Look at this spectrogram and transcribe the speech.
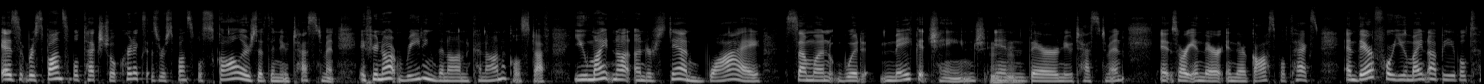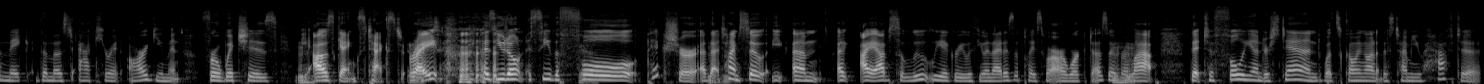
as responsible textual critics, as responsible scholars of the New Testament, if you're not reading the non-canonical stuff, you might not understand why someone would make a change in their New Testament, eh, sorry, in their in their gospel text, and therefore you might not be able to make the most accurate argument for which is the Ausgangs text, right? because you don't see the full picture at that time. So um, I, I absolutely agree with you, and that is a place where our work does overlap. That to fully understand what's going on at this time, you have to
